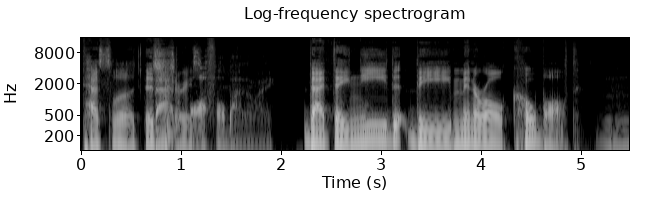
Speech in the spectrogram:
tesla this batteries is awful, by the way. that they need the mineral cobalt Mm-hmm.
